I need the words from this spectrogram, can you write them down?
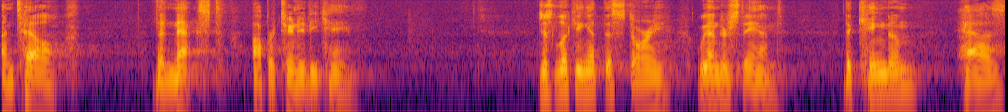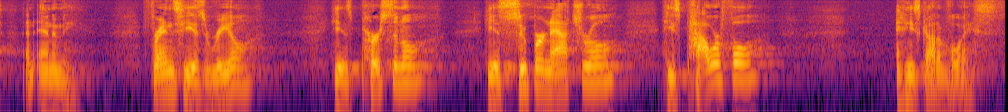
until the next opportunity came. Just looking at this story, we understand the kingdom has an enemy. Friends, he is real, he is personal, He is supernatural, He's powerful, and He's got a voice.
